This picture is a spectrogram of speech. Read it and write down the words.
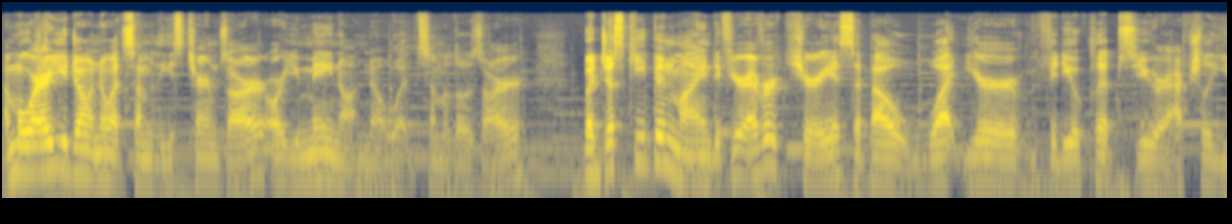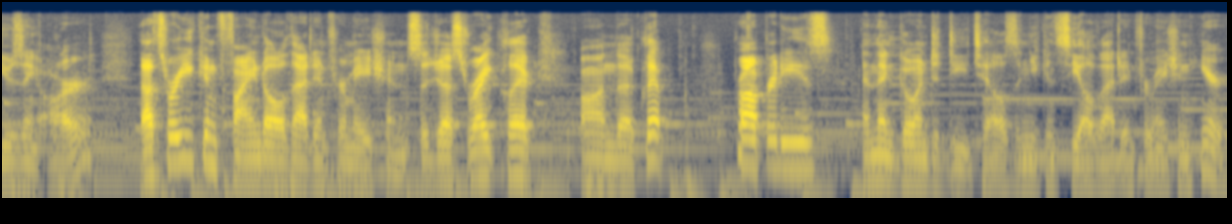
I'm aware you don't know what some of these terms are, or you may not know what some of those are. But just keep in mind, if you're ever curious about what your video clips you're actually using are, that's where you can find all that information. So just right click on the clip, properties, and then go into details and you can see all that information here.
